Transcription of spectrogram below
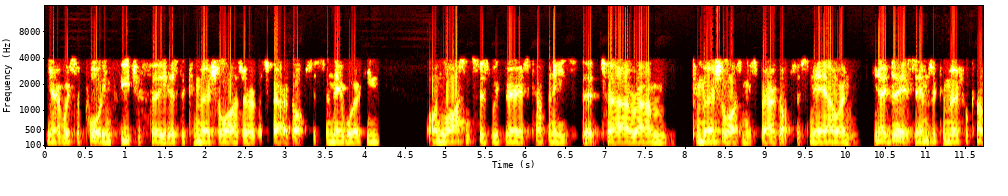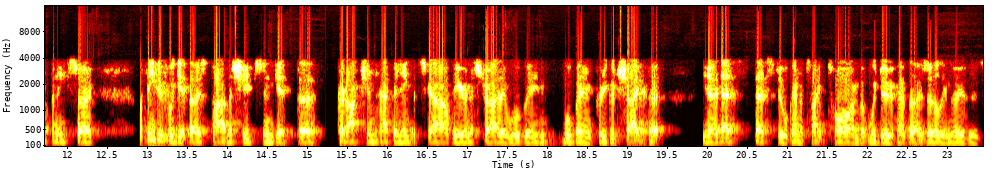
you know, we're supporting Future Feed as the commercialiser of Asparagopsis, and they're working on licenses with various companies that are um, commercialising Asparagopsis now. And, you know, DSM's a commercial company, so I think if we get those partnerships and get the production happening at scale here in Australia, we'll be in, we'll be in pretty good shape. But you know that's that's still going to take time. But we do have those early movers,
